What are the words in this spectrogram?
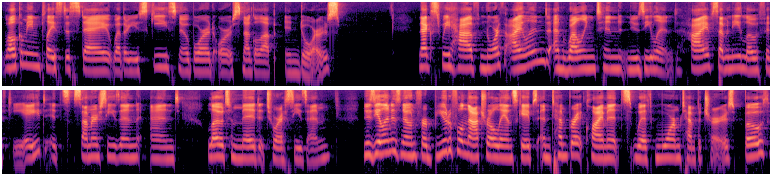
welcoming place to stay, whether you ski, snowboard, or snuggle up indoors. Next, we have North Island and Wellington, New Zealand. High of 70, low of 58. It's summer season and low to mid tourist season. New Zealand is known for beautiful natural landscapes and temperate climates with warm temperatures. Both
